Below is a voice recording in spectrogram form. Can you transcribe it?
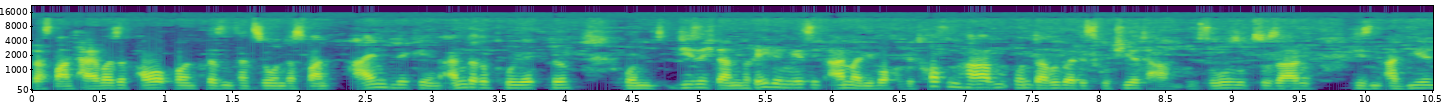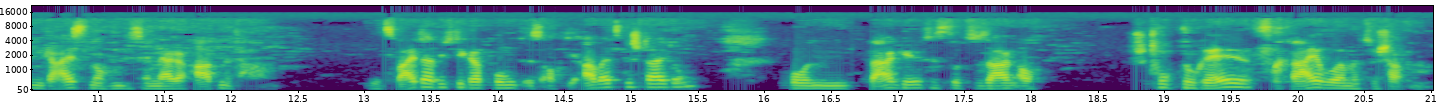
das waren teilweise PowerPoint-Präsentationen, das waren Einblicke in andere Projekte und die sich dann regelmäßig einmal die Woche getroffen haben und darüber diskutiert haben und so sozusagen diesen agilen Geist noch ein bisschen mehr geatmet haben. Ein zweiter wichtiger Punkt ist auch die Arbeitsgestaltung und da gilt es sozusagen auch strukturell Freiräume zu schaffen.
